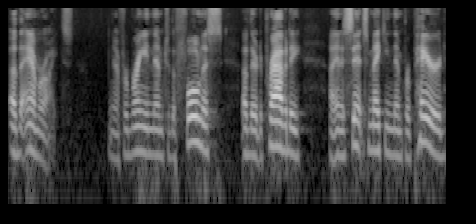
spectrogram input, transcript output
of the Amorites, for bringing them to the fullness of their depravity, uh, in a sense, making them prepared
